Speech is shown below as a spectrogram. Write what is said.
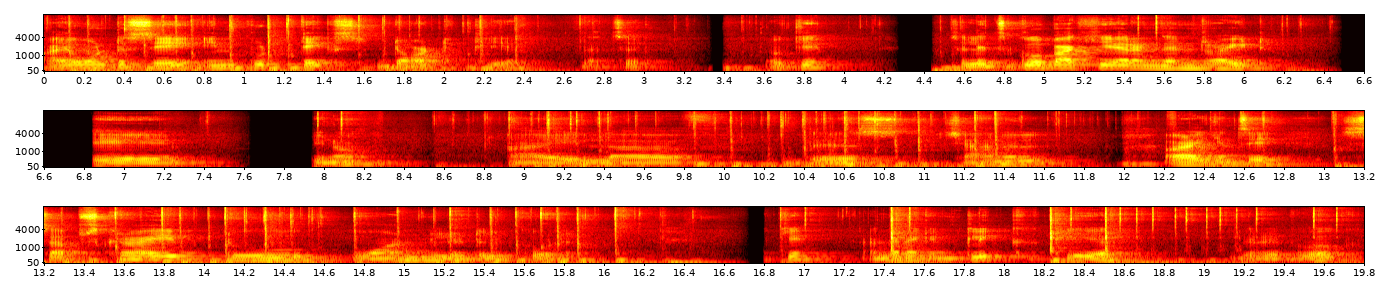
I want to say input text dot clear. That's it. Okay? So let's go back here and then write a you know i love this channel. Or i can say subscribe to one little coder okay? And then i can click clear. Did it work?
